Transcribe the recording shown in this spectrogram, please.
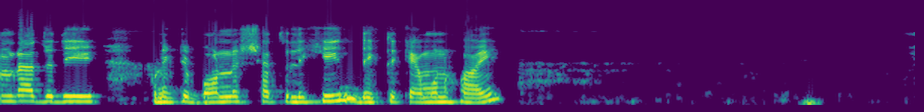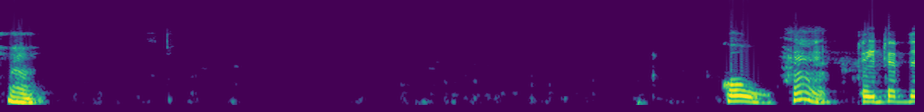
আমরা যদি কোন একটি বর্ণের সাথে লিখি, দেখতে কেমন হয়? হুম। কৌ হ্যাঁ তো এটাতে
